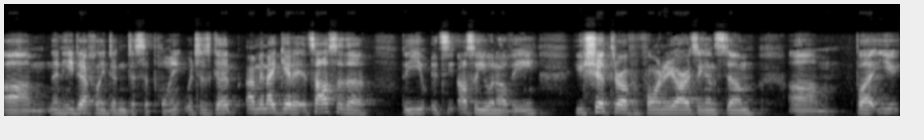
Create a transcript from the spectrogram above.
um, and he definitely didn't disappoint, which is good. I mean, I get it. It's also the the it's also UNLV. You should throw for 400 yards against them, um, but you.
